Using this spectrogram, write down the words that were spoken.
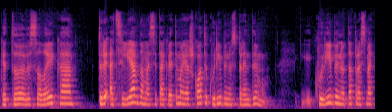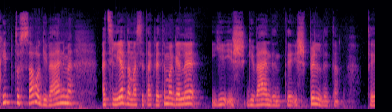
kad tu visą laiką turi atsiliepdamas į tą kvietimą ieškoti kūrybinių sprendimų. Kūrybinių, ta prasme, kaip tu savo gyvenime atsiliepdamas į tą kvietimą gali jį išgyvendinti, išpildyti. Tai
